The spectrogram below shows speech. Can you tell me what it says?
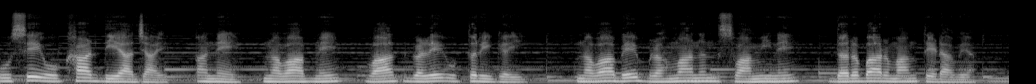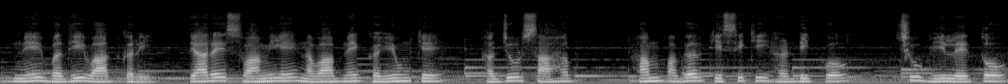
उसे उखाड़ दिया जाए અને નવાબને વાત ગળે ઉતરી ગઈ નવાબે બ્રહ્માનંદ સ્વામીને દરબારમાં તેડાવ્યા ને બધી વાત કરી ત્યારે સ્વામીએ નવાબને કહ્યું કે હજૂર સાહબ हम अगर किसी की हड्डी को छू भी ले तो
